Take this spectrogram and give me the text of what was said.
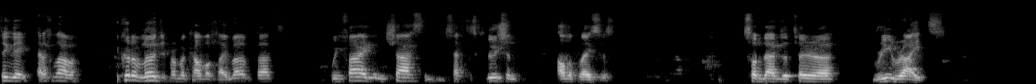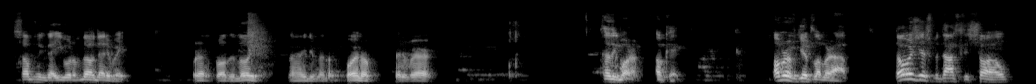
They, you could have learned it from a Kavachayma, but we find in Shas and Sechtas Kedushin, other places, sometimes the Torah rewrites something that you would have known anyway. We're the noise. I didn't even. Anywhere. Tell the Gemara. Okay. Amr of Gitlam Rav. Dovish Yesh B'das L'Shoel,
